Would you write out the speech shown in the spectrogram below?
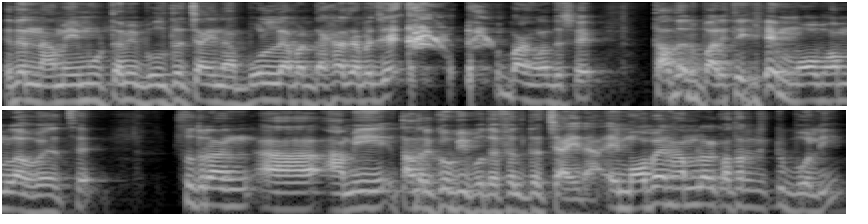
এদের নাম এই মুহূর্তে আমি বলতে চাই না, বললে আবার দেখা যাবে যে বাংলাদেশে তাদের বাড়িতে গিয়ে মব হামলা হয়েছে। সুতরাং আমি তাদেরকেও বিপদে ফেলতে চাই না। এই মবের হামলার কথাটা একটু বলি।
